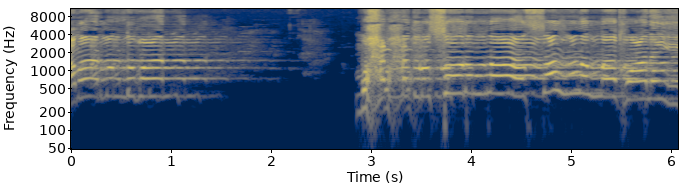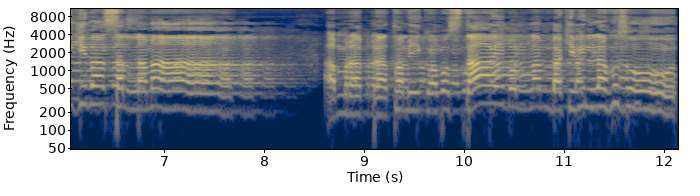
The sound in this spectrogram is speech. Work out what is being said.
আমার বন্ধুগণ মুহাম্মদ আমরা প্রাথমিক অবস্থায় বললাম বাকি বিল্লাহ হুজুর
